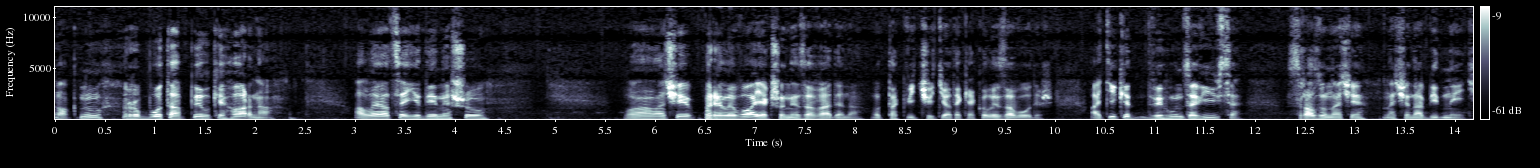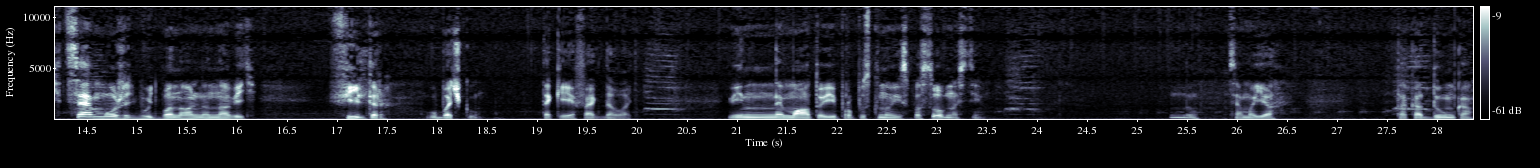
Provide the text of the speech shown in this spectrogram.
Так, ну, робота пилки гарна. Але оце єдине, що вона наче переливає, якщо не заведена. От так відчуття таке, коли заводиш. А тільки двигун завівся, зразу наче почина біднить. Це може бути банально навіть фільтр у бачку. Такий ефект давати. Він не мав тої пропускної способності. Ну, це моя така думка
